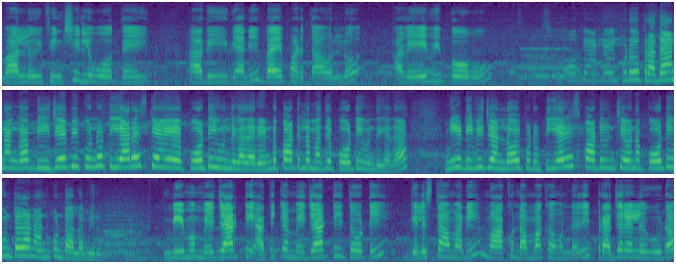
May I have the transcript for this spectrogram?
వాళ్ళు ఈ ఫింక్షన్లు పోతాయి అది ఇది అని భయపడతా వాళ్ళు. అవి ఏమి పోవు. ఓకే అంటే ఇప్పుడు ప్రధానంగా బీజేపీకును టీఆర్ఎస్కే పోటీ ఉంది కదా రెండు పార్టీల మధ్య పోటీ ఉంది కదా మీ డివిజన్లో ఇప్పుడు టీఆర్ఎస్ పార్టీ నుంచి ఏమైనా పోటీ ఉంటుందని అనుకుంటారా మీరు? మేము మెజార్టీ అధిక మెజార్టీ తోటి గెలుస్తామని మాకు నమ్మకం ఉన్నది ప్రజలు కూడా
